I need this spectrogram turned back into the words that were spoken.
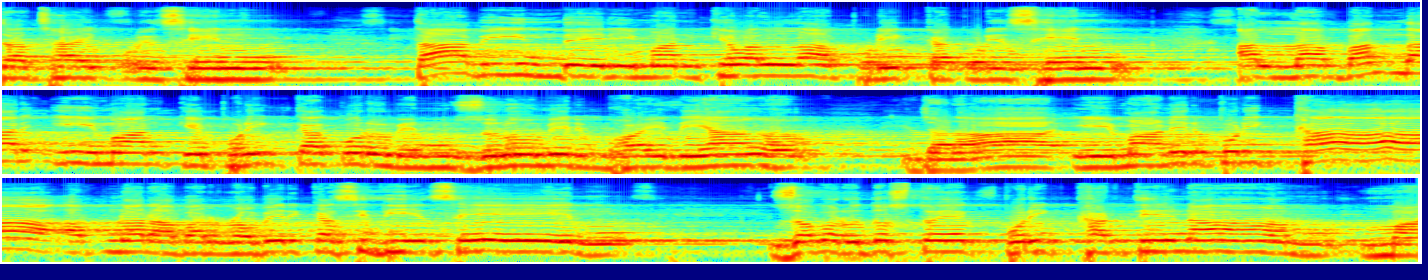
যাচাই করেছেন। তাবিনদের ইমানকে আল্লাহ পরীক্ষা করেছেন। আল্লাহ বান্দার ইমানকে পরীক্ষা করবেন জুলুমের ভয় দিয়া। যারা ইমানের পরীক্ষা আপনার আবার রবের কাছে দিয়েছেন, জবরদস্ত এক পরীক্ষার্থীর নাম মা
